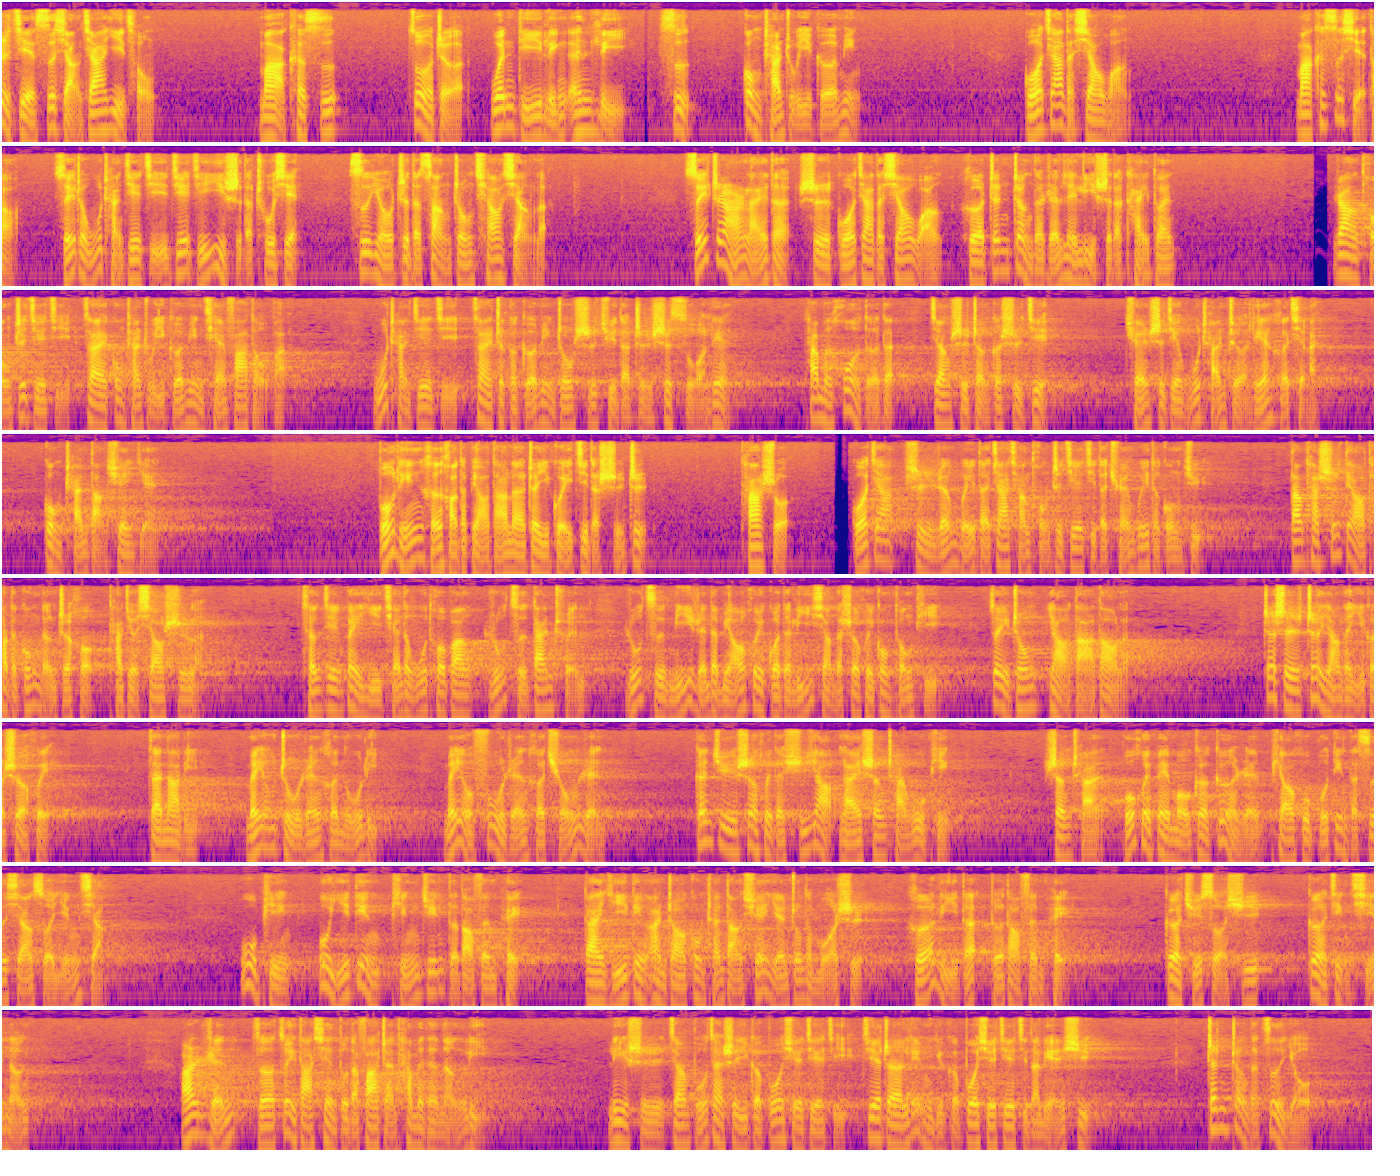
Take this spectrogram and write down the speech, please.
世界思想家一丛。马克思，作者温迪·林恩·里。四，共产主义革命。国家的消亡。马克思写道：“随着无产阶级阶级意识的出现，私有制的丧钟敲响了。随之而来的是国家的消亡和真正的人类历史的开端。让统治阶级在共产主义革命前发抖吧。”无产阶级在这个革命中失去的只是锁链，他们获得的将是整个世界，全世界无产者联合起来。共产党宣言。柏林很好的表达了这一轨迹的实质。他说：“国家是人为的加强统治阶级的权威的工具，当它失掉它的功能之后，它就消失了。曾经被以前的乌托邦如此单纯。”如此迷人的描绘过的理想的社会共同体，最终要达到了。这是这样的一个社会，在那里没有主人和奴隶，没有富人和穷人，根据社会的需要来生产物品，生产不会被某个个人飘忽不定的思想所影响，物品不一定平均得到分配。但一定按照共产党宣言中的模式，合理的得到分配，各取所需，各尽其能。而人则最大限度地发展他们的能力。历史将不再是一个剥削阶级接着另一个剥削阶级的连续。真正的自由，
